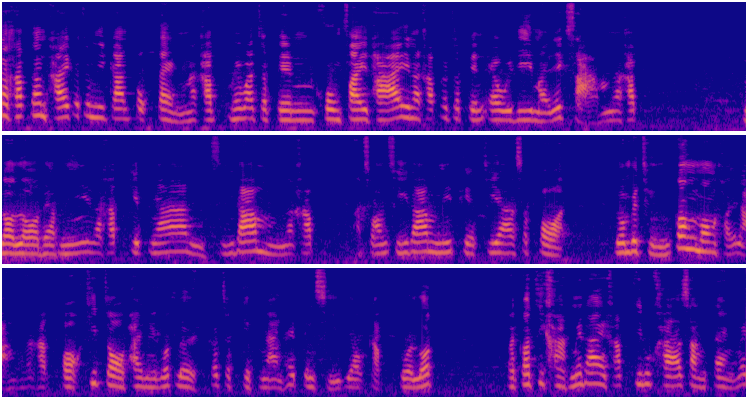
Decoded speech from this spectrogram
นะครับ ด้านท้ายก็จะมีการตกแต่งนะครับ ไม่ว่าจะเป็นโคมไฟท้ายนะครับ ก็จะเป็น LED หมายเลข3นะครับหล่อๆแบบนี้นะครับ เก็บงานสีดำนะครับ อักษรสีดำมีเพจ GR Sport รวมไปถึงกล้องมองถอยหลังนะครับ ออกที่จอภายในรถเลย ก็จะเก็บงานให้เป็นสีเดียวกับตัวรถ แล้วก็ที่ขาดไม่ได้ครับ ที่ลูกค้าสั่งแต่งไม่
